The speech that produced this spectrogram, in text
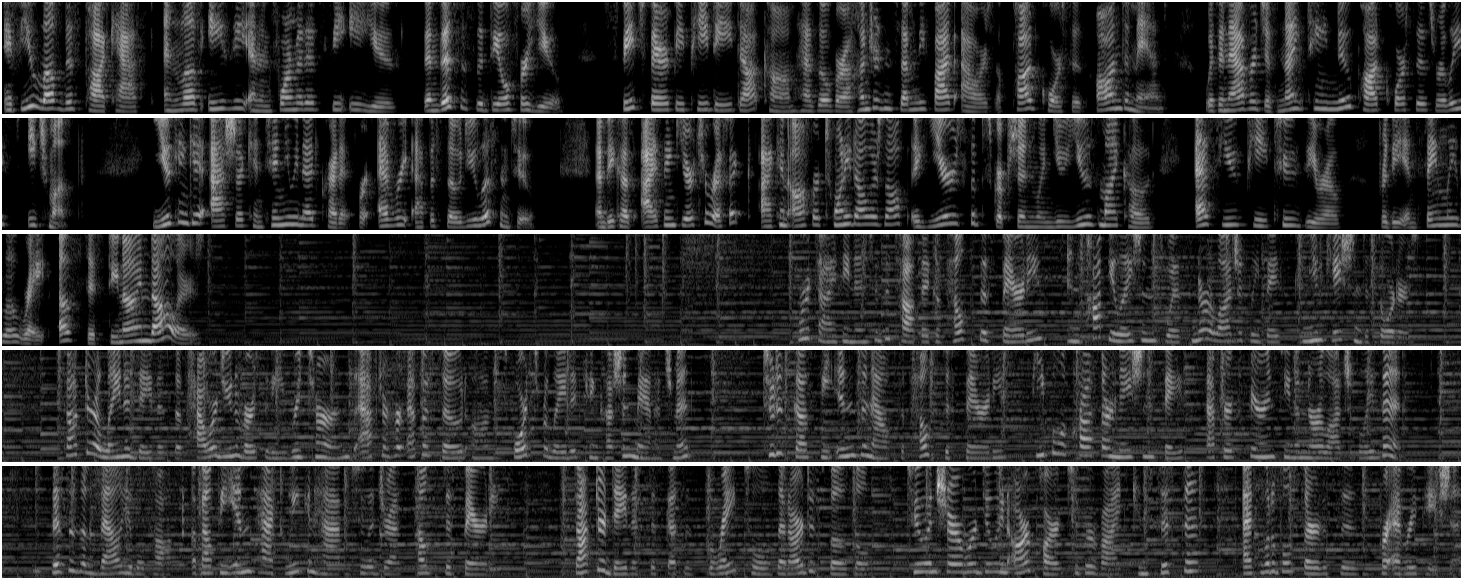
If you love this podcast and love easy and informative CEUs, then this is the deal for you. SpeechTherapyPD.com has over 175 hours of pod courses on demand, with an average of 19 new pod courses released each month. You can get ASHA continuing ed credit for every episode you listen to. And because I think you're terrific, I can offer $20 off a year's subscription when you use my code SUP20 for the insanely low rate of $59. We're diving into the topic of health disparities in populations with neurologically based communication disorders. Dr. Alaina Davis of Howard University returns after her episode on sports related concussion management to discuss the ins and outs of health disparities people across our nation face after experiencing a neurological event. This is a valuable talk about the impact we can have to address health disparities. Dr. Davis discusses great tools at our disposal to ensure we're doing our part to provide consistent, equitable services for every patient.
